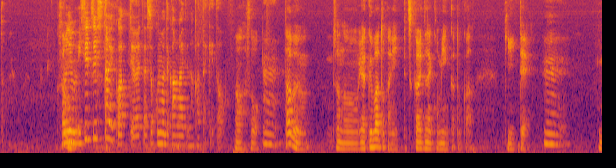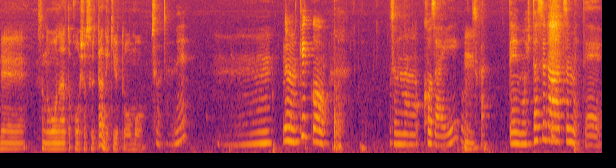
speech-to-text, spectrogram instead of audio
た、まあ、でも移設したいかって言われたらそこまで考えてなかったけど。あそう。うん。多分その役場とかに行って使われてない古民家とか聞いてうん。でそのオーナーと交渉するってのはできると思そうだね。うーん。でも結構その古材を使って、もうひたすら集めて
